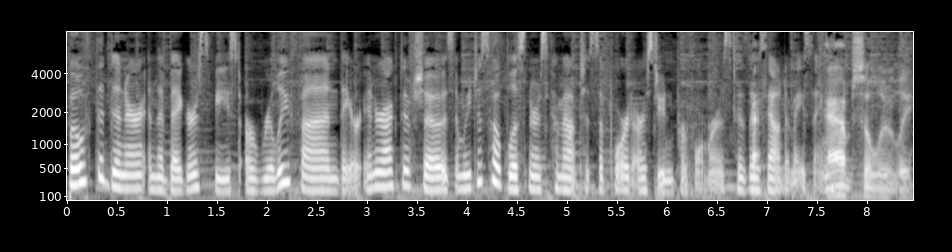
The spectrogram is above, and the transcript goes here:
Both the dinner and the Beggar's Feast are really fun. They are interactive shows, and we just hope listeners come out to support our student performers because they sound amazing. Absolutely.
